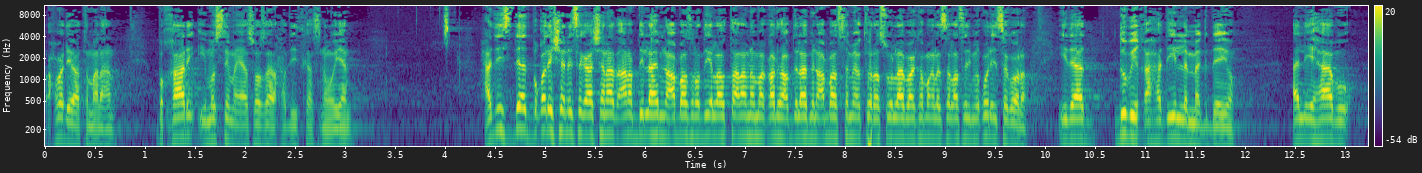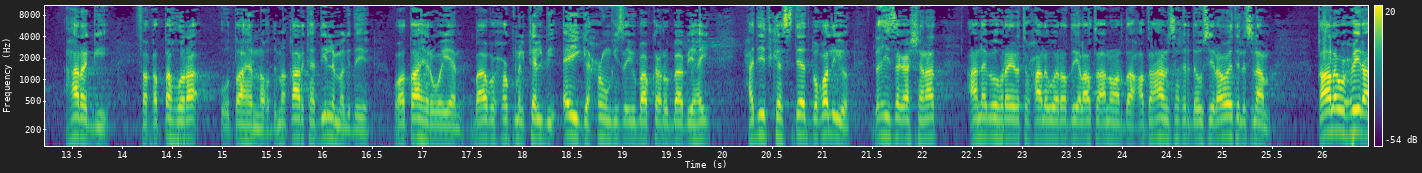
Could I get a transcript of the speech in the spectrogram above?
Waxba dhibaato ma lahan. Bukhaari iyo muslim ayaa soo saara xadiidkaasna weyaan xadiid sideed boqol iyo shan iyo sagaashanaad can cabdillahi bni cabbaas radi allahu tacala anhuma qal cbdillahi bn cabbaas samictu rasulah baan ka maqlay sal slm yqul isagoona idaa dubiqa haddii la magdeeyo alihaabu haragii faqad ahura uu daahir noqday maqaarka haddii la magdeeyo waa daahir weeyaan. Baabu xukmi lkalbi eyga xukunkiisa ayuu baabkan u baab yahay. Xadiidka sideed boqol iyo lix iyo sagaashanaad can abi hurayrata waxaa lagu radi allahu ta anu arda. Cabdiraxman sakri dawsi raawayat islam qaala wuxuu yidhi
